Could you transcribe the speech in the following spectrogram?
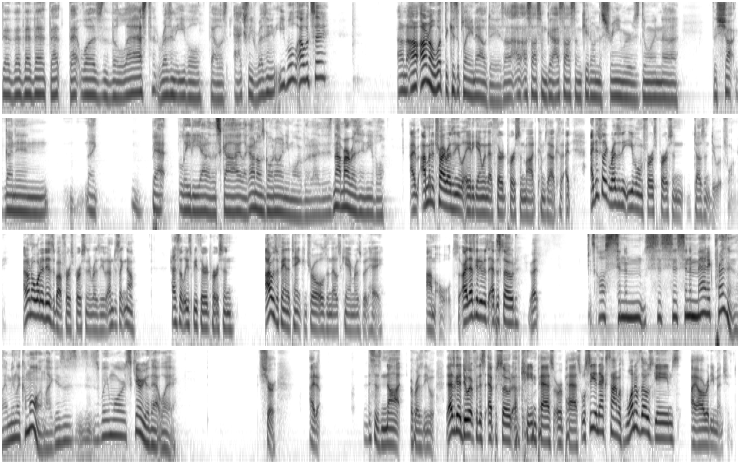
That, that that that that that was the last Resident Evil that was actually Resident Evil, I would say. I don't know. I don't know what the kids are playing nowadays. I, I, saw some guy. I saw some kid on the streamers doing uh, the shotgunning, like bat lady out of the sky. Like I don't know what's going on anymore, but it's not my Resident Evil. I, am gonna try Resident Evil 8 again when that third person mod comes out because I I just feel like Resident Evil in first person doesn't do it for me. I don't know what it is about first person in Resident Evil. I'm just like no, has to at least be third person. I was a fan of tank controls and those cameras, but hey, I'm old. So, all right, that's gonna do this episode. What? It's called cinem- c- c- cinematic presence. I mean, like, come on, like, it's, it's, it's way more scarier that way. Sure, I don't. This is not a Resident Evil. That's gonna do it for this episode of Game Pass or Pass. We'll see you next time with one of those games I already mentioned.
